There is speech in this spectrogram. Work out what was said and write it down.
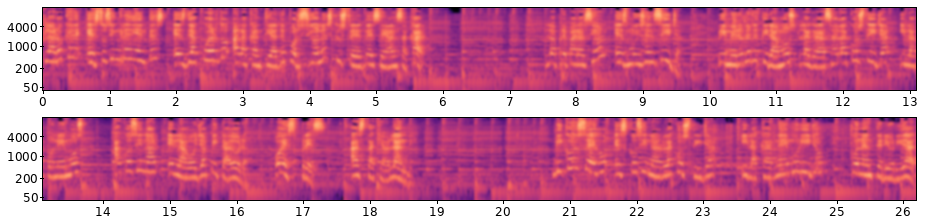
Claro que estos ingredientes es de acuerdo a la cantidad de porciones que ustedes desean sacar. La preparación es muy sencilla. Primero le retiramos la grasa a la costilla y la ponemos a cocinar en la olla pitadora o express hasta que ablande. Mi consejo es cocinar la costilla y la carne de murillo con anterioridad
